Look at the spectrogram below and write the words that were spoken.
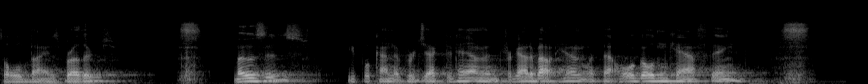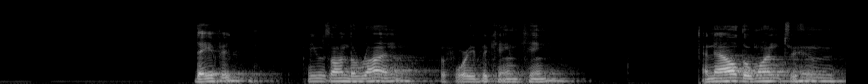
sold by his brothers. Moses, people kind of rejected him and forgot about him with that whole golden calf thing. David, he was on the run before he became king. And now the one to whom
